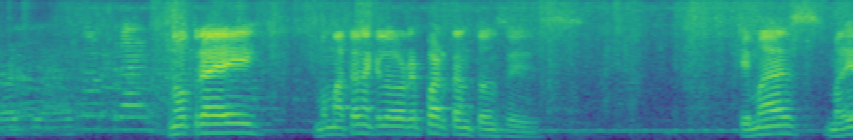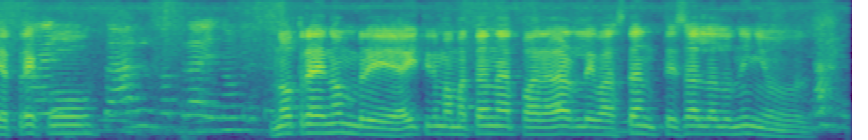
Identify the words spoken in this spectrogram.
No trae. No trae. Mamatana que lo reparta entonces. ¿Qué más? María Trejo. Sal, no trae nombre. No trae nombre. Ahí tiene Mamatana para darle bastante sal a los niños.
